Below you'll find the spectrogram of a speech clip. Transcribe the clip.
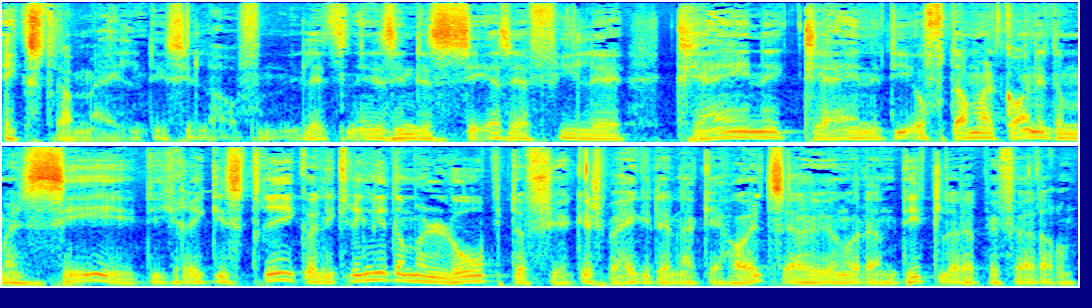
Extrameilen, die sie laufen. Letzten Endes sind es sehr, sehr viele kleine, kleine, die ich oft einmal gar nicht einmal sehe, die ich registriere und ich kriege nicht einmal Lob dafür, geschweige denn eine Gehaltserhöhung oder einen Titel oder Beförderung.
